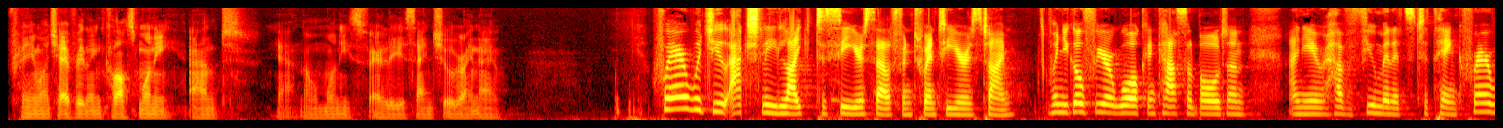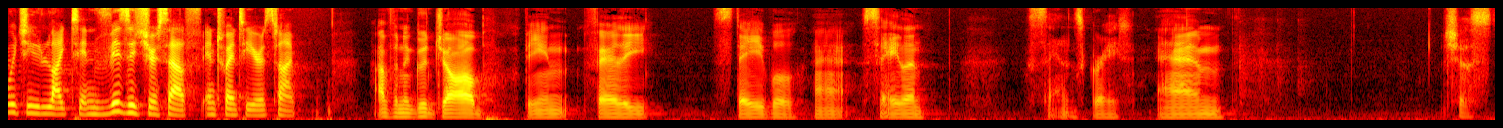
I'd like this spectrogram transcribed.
pretty much everything costs money, and yeah, no, money's fairly essential right now. Where would you actually like to see yourself in 20 years' time? When you go for your walk in Castle Baldwin and you have a few minutes to think, where would you like to envisage yourself in 20 years' time? Having a good job, being fairly stable, uh, sailing, Sounds great. Um, just,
